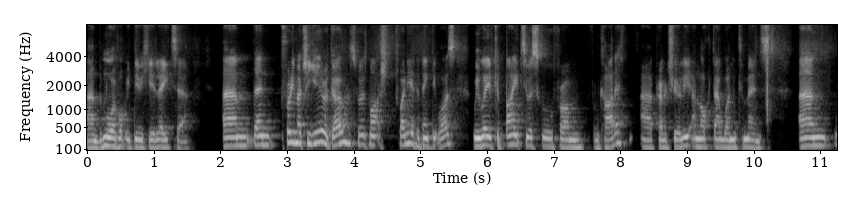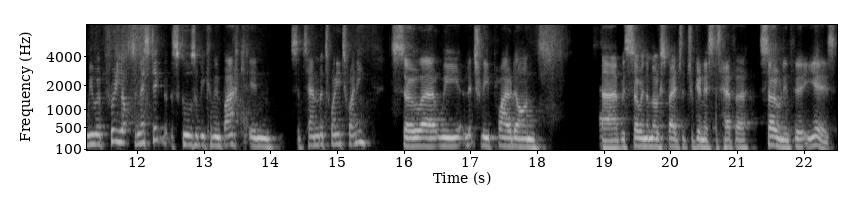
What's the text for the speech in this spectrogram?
Um, but more of what we do here later. Um, then pretty much a year ago, I suppose March 20th, I think it was, we waved goodbye to a school from, from Cardiff uh, prematurely and lockdown one commenced. Um, we were pretty optimistic that the schools would be coming back in September 2020. So uh, we literally ploughed on uh, with sowing the most veg that Treginnis has ever sown in 30 years.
